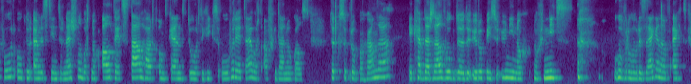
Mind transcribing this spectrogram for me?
voor, ook door Amnesty International, wordt nog altijd staalhard ontkend door de Griekse overheid, hè, wordt afgedaan ook als Turkse propaganda ik heb daar zelf ook de, de Europese Unie nog, nog niets over horen zeggen of echt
